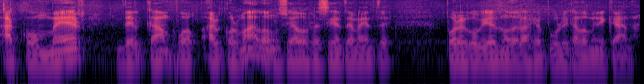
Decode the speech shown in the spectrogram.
a comer del campo al colmado, anunciado recientemente por el gobierno de la República Dominicana.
